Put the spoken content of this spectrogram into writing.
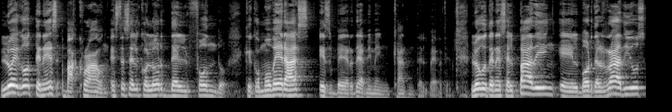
Luego tenés background, este es el color del fondo, que como verás es verde, a mí me encanta el verde. Luego tenés el padding, el border radius,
